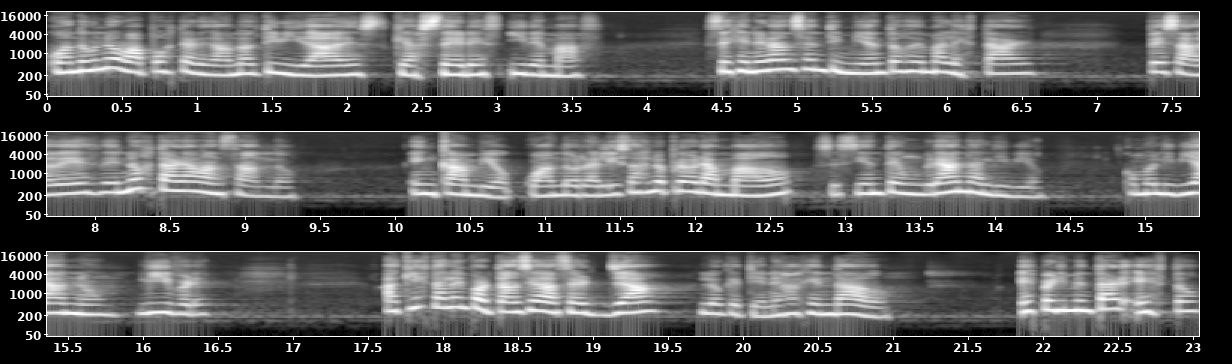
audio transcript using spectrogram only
Cuando uno va postergando actividades, quehaceres y demás, se generan sentimientos de malestar, pesadez, de no estar avanzando. En cambio, cuando realizas lo programado, se siente un gran alivio, como liviano, libre. Aquí está la importancia de hacer ya lo que tienes agendado. Experimentar esto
